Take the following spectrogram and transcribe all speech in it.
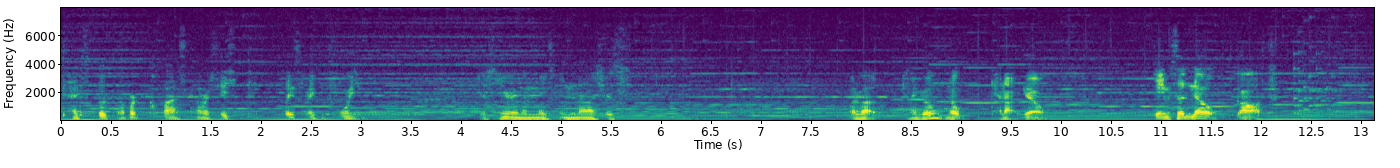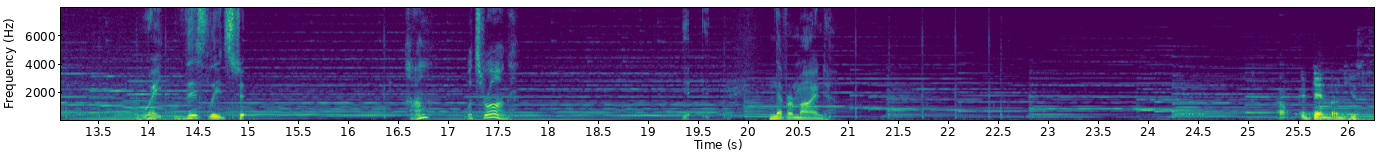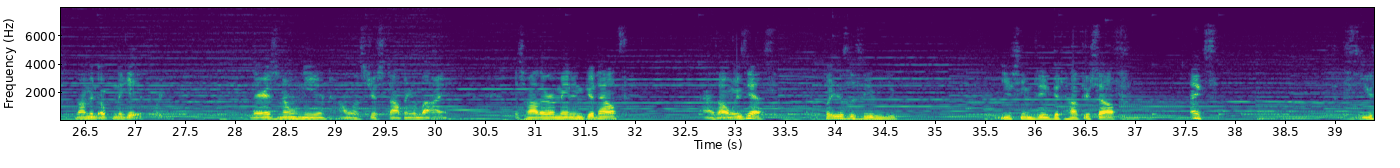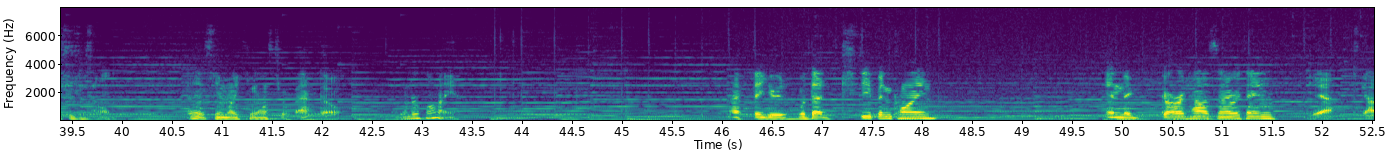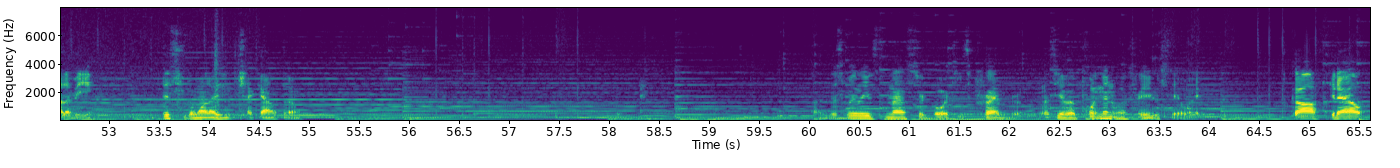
textbook upper class conversation taking place right before you. Just hearing them makes me nauseous. What about, can I go? Nope, cannot go. Game said no, off. Wait, this leads to. Huh? What's wrong? Never mind. Oh, good day, Lord Jusis. Allow me to open the gate for you. There is no need, I was just stopping by. Does father remain in good health? As always, yes. Please to see that you, you seem to be in good health yourself. Thanks. This is Jusis's home. It doesn't seem like he wants to go back, though. I wonder why. I figured, with that steep incline, and the guardhouse and everything, yeah, it's gotta be. This is the one I should check out, though. Uh, This way leads to Master Gorge's private room. Unless you have an appointment, we're free to stay away. Goth, get out!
